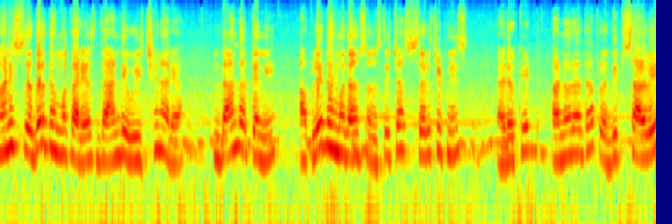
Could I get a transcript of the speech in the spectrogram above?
आणि सदर धम्मकार्यास दान देऊ इच्छिणाऱ्या दानदात्यांनी आपले धम्मदान संस्थेच्या सरचिटणीस ॲडव्होकेट अनुराधा प्रदीप साळवे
